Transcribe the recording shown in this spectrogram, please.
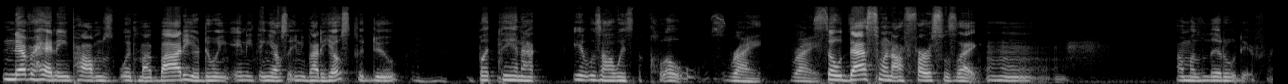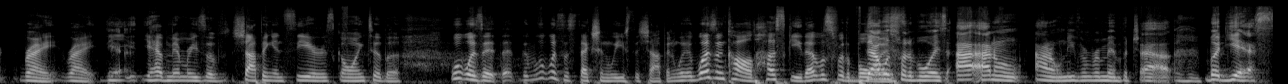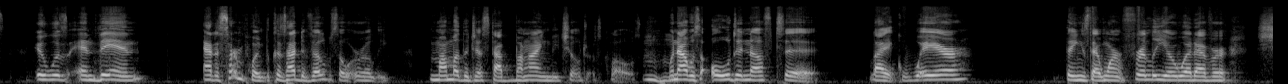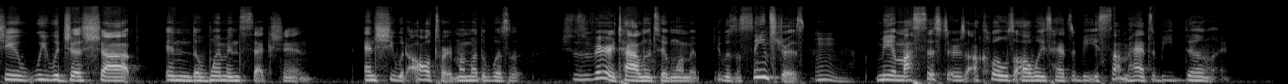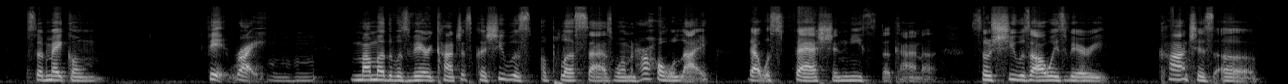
never had any problems with my body or doing anything else anybody else could do. But then I, it was always the clothes. Right, right. So that's when I first was like, mm, I'm a little different. Right, right. Do You, you have memories of shopping in Sears, going to the, what was it? The- the- What was the section we used to shop in? It wasn't called Husky. That was for the boys. That was for the boys. I, I don't I don't even remember child. Mm-hmm. But yes, it was and then at a certain point, because I developed so early, my mother just stopped buying me children's clothes. Mm-hmm. When I was old enough to like wear things that weren't frilly or whatever, she we would just shop in the women's section and she would alter it. My mother was a she was a very talented woman. She was a seamstress. Mm. Me and my sisters, our clothes always had to be something had to be done to make them fit right. Mm-hmm. My mother was very conscious because she was a plus size woman her whole life. That was fashionista kind of. So she was always very conscious of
